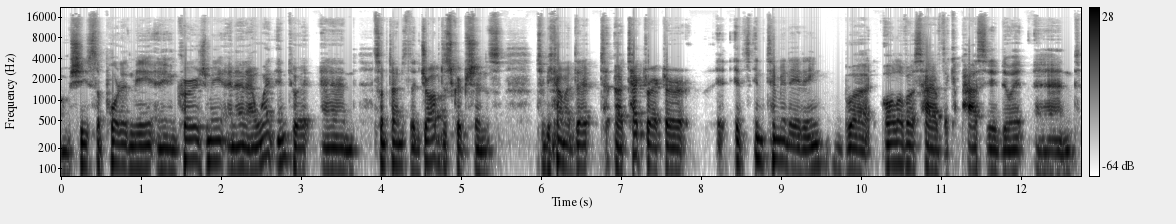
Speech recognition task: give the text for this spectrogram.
Um, she supported me and encouraged me, and then I went into it. And sometimes the job descriptions to become a, de- a tech director, it, it's intimidating, but all of us have the capacity to do it. And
